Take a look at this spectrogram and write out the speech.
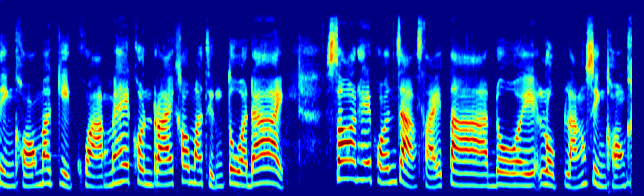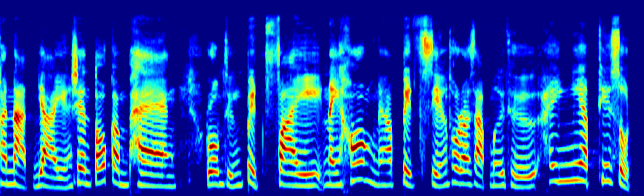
สิ่งของมากีดขวาง ไม่ให้คนร้ายเข้ามาถึงตัวได้ ซ่อนให้พ้นจากสายตาโดยหลบหลังสิ่งของขนาดใหญ่ อย่างเช่นโต๊ะกำแพง รวมถึงปิดไฟในห้องนะคะปิดเสียงโทรศัพท์มือถือให้เงียบที่สุด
